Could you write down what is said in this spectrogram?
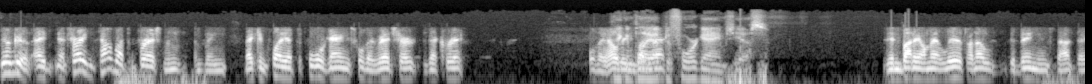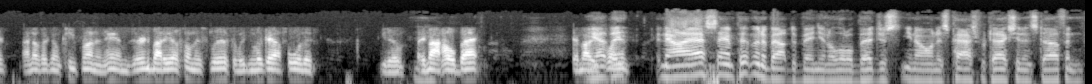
Doing good. Hey, now, Trey, talk about the freshmen. I mean, they can play up to four games before they redshirt. Is that correct? Will they They can play up back? to four games, yes. Is anybody on that list? I know Dubinion's not there. I know they're going to keep running him. Is there anybody else on this list that we can look out for that, you know, they might hold back? They might yeah, playing. they, now I asked Sam Pittman about Dominion a little bit, just you know, on his pass protection and stuff, and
